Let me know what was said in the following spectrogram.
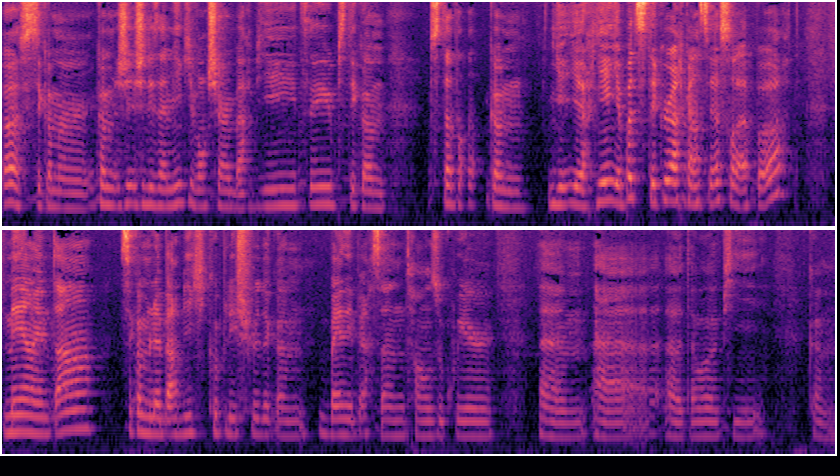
ah c'est comme un comme j'ai des amis qui vont chez un barbier, tu sais, puis c'était comme tu t'attends comme y, a- y a rien, y a pas de sticker arc-en-ciel sur la porte, mais en même temps c'est comme le barbier qui coupe les cheveux de comme ben des personnes trans ou queer euh, à, à Ottawa, puis comme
